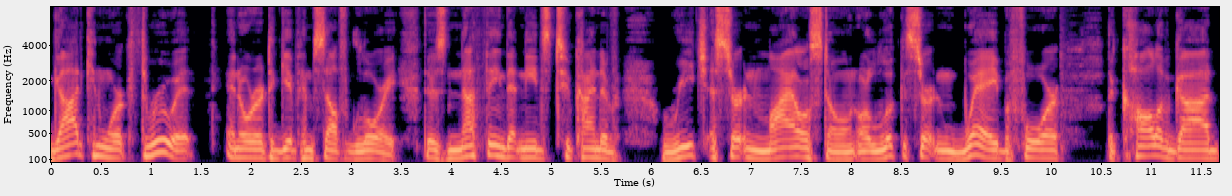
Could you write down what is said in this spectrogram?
God can work through it in order to give himself glory. There's nothing that needs to kind of reach a certain milestone or look a certain way before the call of God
